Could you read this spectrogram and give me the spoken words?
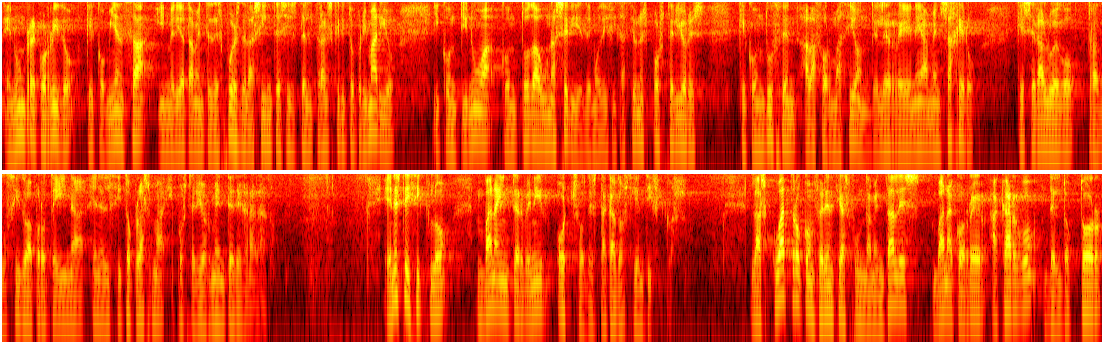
en un recorrido que comienza inmediatamente después de la síntesis del transcrito primario y continúa con toda una serie de modificaciones posteriores que conducen a la formación del RNA mensajero, que será luego traducido a proteína en el citoplasma y posteriormente degradado. En este ciclo van a intervenir ocho destacados científicos. Las cuatro conferencias fundamentales van a correr a cargo del doctor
